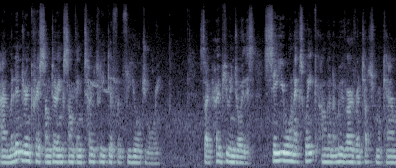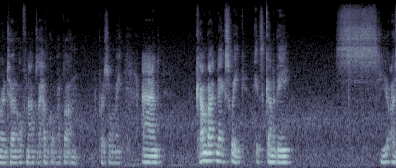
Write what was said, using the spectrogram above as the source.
And Melinda and Chris, I'm doing something totally different for your jewellery. So hope you enjoy this. See you all next week. I'm going to move over and touch my camera and turn it off now because I haven't got my button press on me. And come back next week. It's going to be... Yeah, I,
